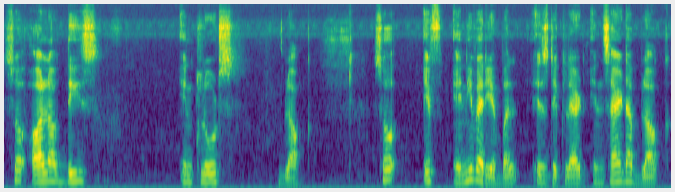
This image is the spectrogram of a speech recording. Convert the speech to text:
So all of these includes block. So if any variable is declared inside a block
